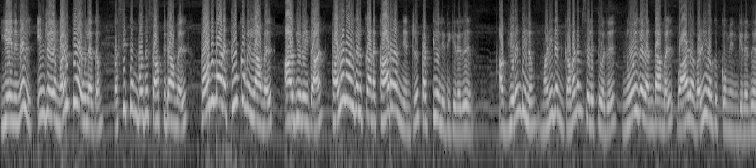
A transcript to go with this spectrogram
ஏனெனில் இன்றைய மருத்துவ உலகம் பசிக்கும் போது சாப்பிடாமல் போதுமான தூக்கம் இல்லாமல் ஆகியவைதான் பல நோய்களுக்கான காரணம் என்று பட்டியலிடுகிறது. அவ்விரண்டிலும் மனிதன் கவனம் செலுத்துவது நோய்கள் அண்டாமல் வாழ வழிவகுக்கும் என்கிறது.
